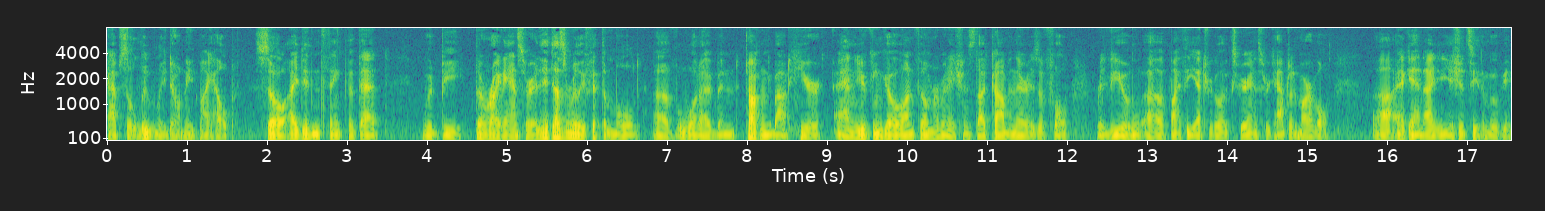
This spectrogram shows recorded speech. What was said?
absolutely don't need my help. So I didn't think that that would be the right answer. It doesn't really fit the mold of what I've been talking about here. And you can go on filmruminations.com and there is a full review of my theatrical experience for Captain Marvel. Uh, again, I, you should see the movie.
